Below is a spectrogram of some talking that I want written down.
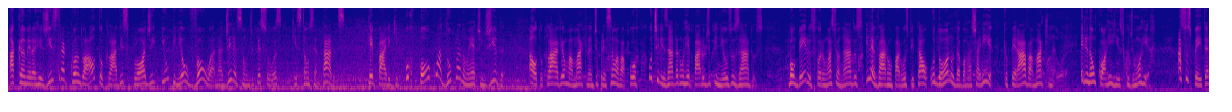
A câmera registra quando a autoclave explode e um pneu voa na direção de pessoas que estão sentadas. Repare que por pouco a dupla não é atingida. A autoclave é uma máquina de pressão a vapor utilizada no reparo de pneus usados. Bombeiros foram acionados e levaram para o hospital o dono da borracharia, que operava a máquina. Ele não corre risco de morrer. A suspeita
